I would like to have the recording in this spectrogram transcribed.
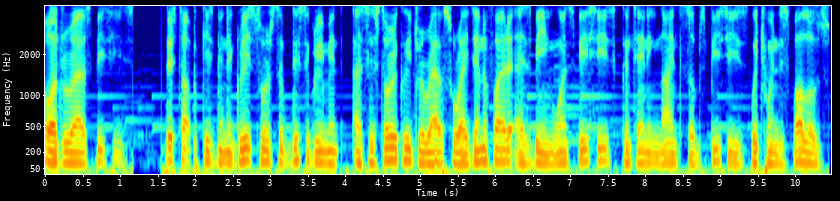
all giraffe species. This topic has been a great source of disagreement as historically giraffes were identified as being one species containing nine subspecies, which went as follows.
